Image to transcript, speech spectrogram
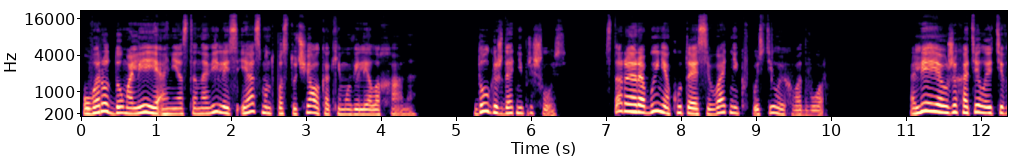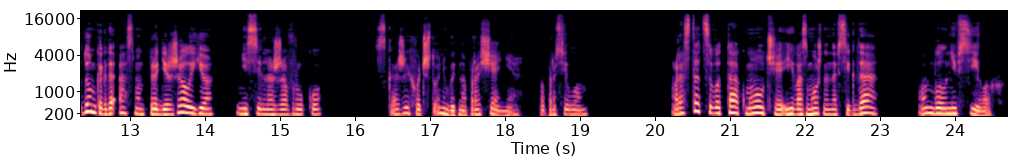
У ворот дома Леи они остановились, и Асмунд постучал, как ему велела Хана. Долго ждать не пришлось. Старая рабыня, кутаясь в ватник, впустила их во двор. Лея уже хотела идти в дом, когда Асмунд продержал ее, не сильно сжав руку, «Скажи хоть что-нибудь на прощание», — попросил он. Расстаться вот так, молча и, возможно, навсегда, он был не в силах.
